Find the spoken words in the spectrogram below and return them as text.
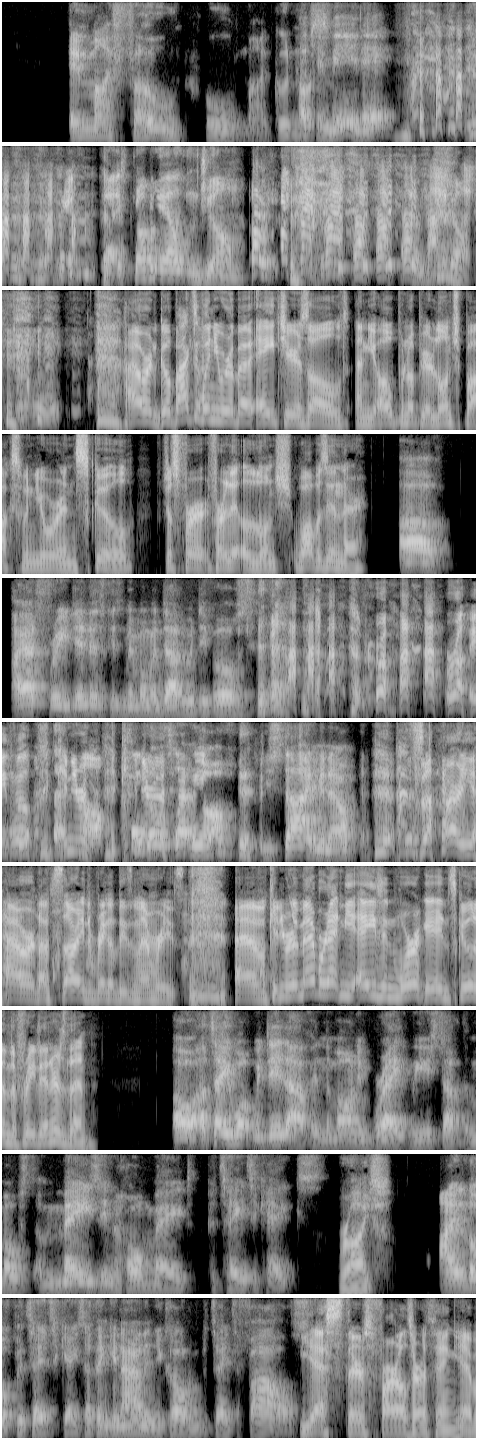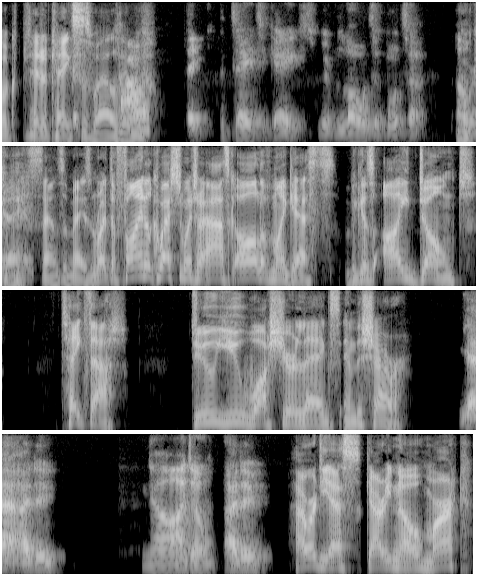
In my phone. Oh, my goodness. Fucking me in it. That is probably Elton John. Howard, go back to when you were about eight years old and you opened up your lunchbox when you were in school just for, for a little lunch. What was in there? Oh, I had free dinners because my mum and dad were divorced. right. Well, can you, can you don't let me off. You started me now. sorry, Howard. I'm sorry to bring up these memories. Um, can you remember anything you ate in work in school in the free dinners then? Oh, I'll tell you what we did have in the morning break. We used to have the most amazing homemade potato cakes. Right. I love potato cakes. I think in Ireland you call them potato farls. Yes, there's farls are a thing. Yeah, but potato cakes as well. do. Wow. Potato cakes with loads of butter. Okay, sounds amazing. Right, the final question, which I ask all of my guests, because I don't take that. Do you wash your legs in the shower? Yeah, I do. No, I don't. I do. Howard, yes. Gary, no. Mark?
